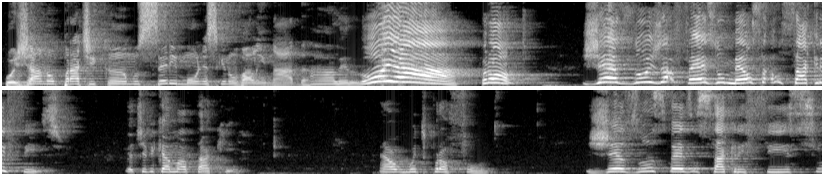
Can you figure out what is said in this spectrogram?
pois já não praticamos cerimônias que não valem nada. Aleluia! Pronto. Jesus já fez o meu o sacrifício. Eu tive que anotar aqui. É algo muito profundo. Jesus fez o sacrifício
